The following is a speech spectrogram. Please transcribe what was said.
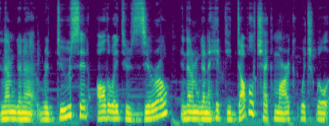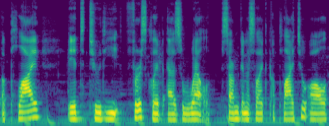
and then I'm gonna reduce it all the way to zero and then I'm gonna hit the double check mark which will apply it to the first clip as well. So I'm gonna select apply to all.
